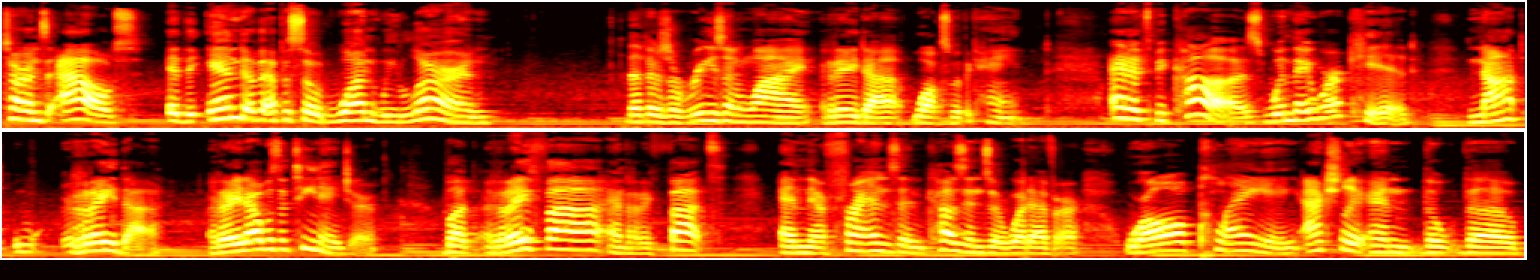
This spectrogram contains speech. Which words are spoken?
Turns out, at the end of episode one, we learn that there's a reason why Reda walks with a cane. And it's because when they were a kid, not Reda, Reda was a teenager, but Refa and Refat and their friends and cousins or whatever were all playing. Actually, and the the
